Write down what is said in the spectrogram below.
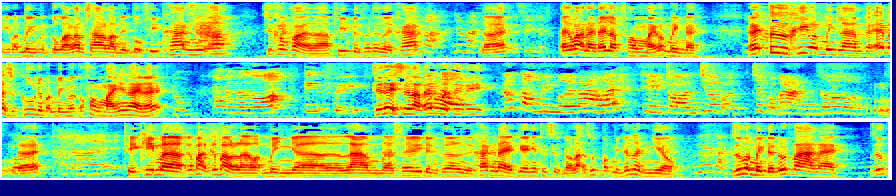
Thì bọn mình vẫn cố gắng làm sao làm những bộ phim khác nữa chứ không phải là phim được hơn người khác. Đấy. Đây các bạn này đây là phòng máy bọn mình này. Đấy từ khi bọn mình làm cái MS School thì bọn mình mới có phòng máy như này đấy Đúng. Bọn mình mới có kinh phí. chứ ngày xưa làm lúc đầu, FM TV lúc đầu mình mới vào ấy thì còn chưa có chưa có bàn cơ. Một- đấy. Đấy. Thì khi mà các bạn cứ bảo là bọn mình ờ, làm ờ, series đừng hơn người khác cái này kia nhưng thực sự nó lại giúp bọn mình rất là nhiều. Giúp bọn mình được nút vàng này giúp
